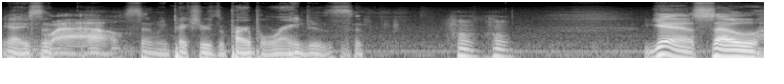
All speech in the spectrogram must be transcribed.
Yeah, he sent, wow. sending me pictures of purple ranges. yeah, so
